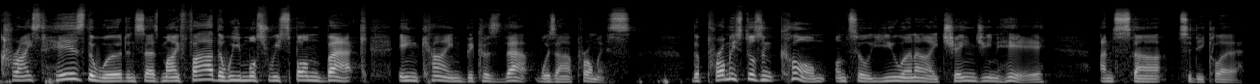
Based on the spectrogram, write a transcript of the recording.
Christ hears the word and says, My Father, we must respond back in kind because that was our promise. The promise doesn't come until you and I change in here and start to declare.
